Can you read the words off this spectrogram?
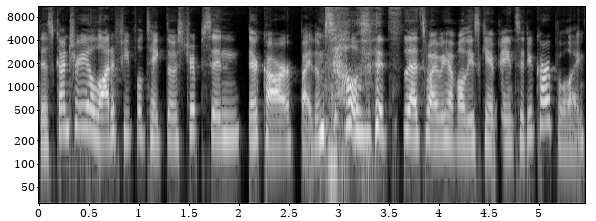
this country, a lot of people take those trips in their car by themselves. It's that's why we have all these campaigns to do carpooling.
